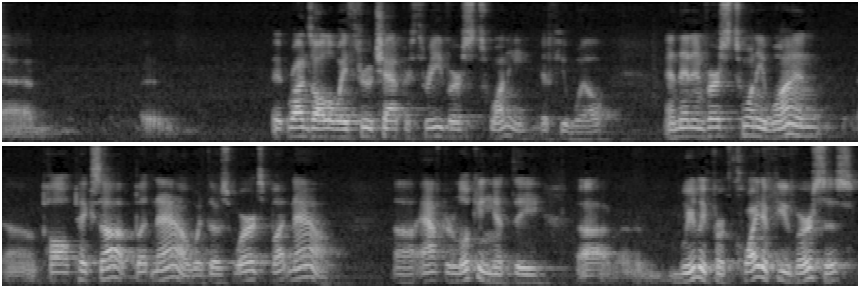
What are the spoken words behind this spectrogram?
um, it runs all the way through chapter 3, verse 20, if you will. And then in verse 21, uh, Paul picks up, but now, with those words, but now. Uh, after looking at the, uh, really for quite a few verses,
